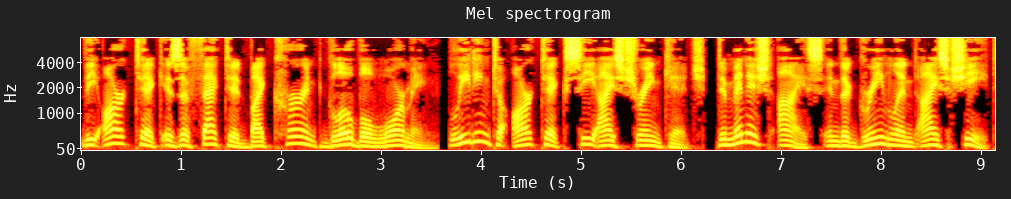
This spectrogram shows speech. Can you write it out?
The Arctic is affected by current global warming, leading to Arctic sea ice shrinkage, diminished ice in the Greenland ice sheet,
